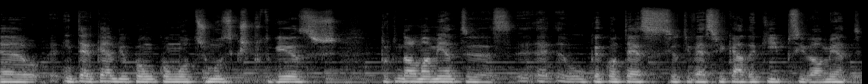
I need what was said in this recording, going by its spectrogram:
uh, intercâmbio com, com outros músicos portugueses, porque normalmente uh, o que acontece se eu tivesse ficado aqui, possivelmente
